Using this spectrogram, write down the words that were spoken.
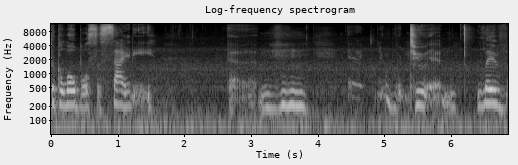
the global society um, to um, live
